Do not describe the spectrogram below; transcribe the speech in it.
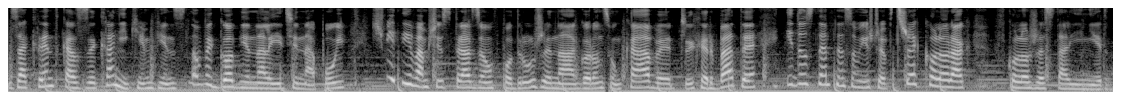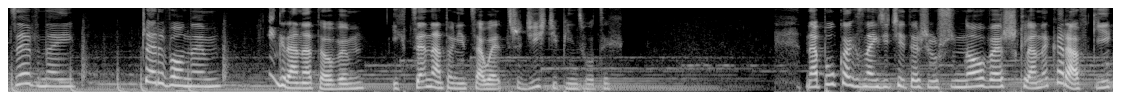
zakrętka z kranikiem, więc no wygodnie nalejecie napój. Świetnie Wam się sprawdzą w podróży na gorącą kawę czy herbatę i dostępne są jeszcze w trzech kolorach, w kolorze stali nierdzewnej, czerwonym i granatowym. Ich cena to niecałe 35 zł. Na półkach znajdziecie też już nowe szklane karawki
